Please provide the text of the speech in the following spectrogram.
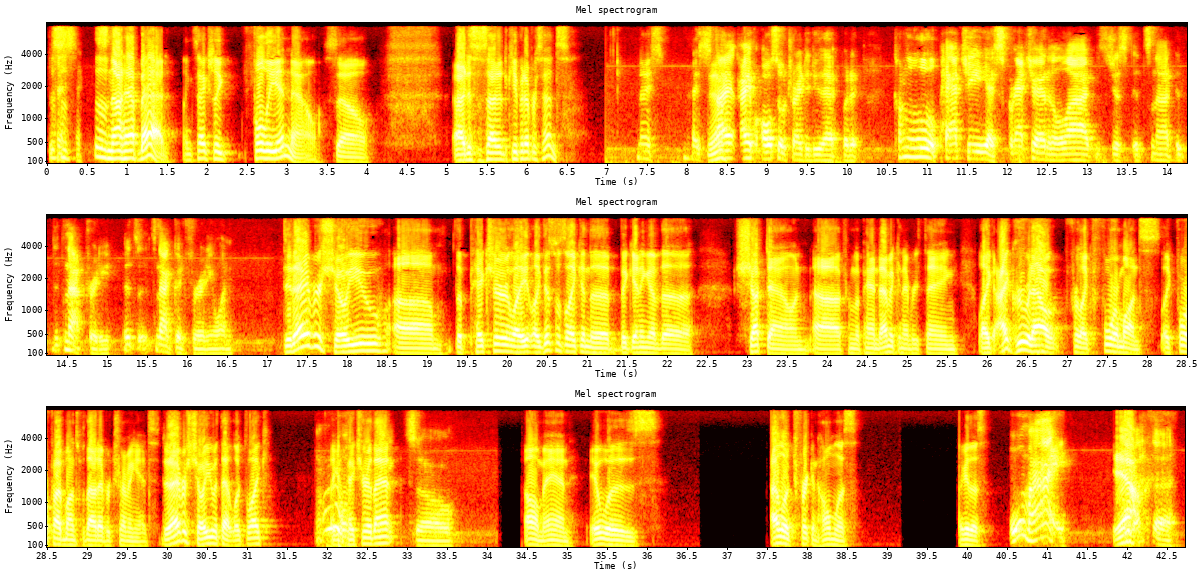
this is this is not half bad. Like, it's actually fully in now. So I just decided to keep it ever since. Nice, nice. Yeah. I, I've also tried to do that, but it comes a little patchy. I scratch at it a lot. It's just it's not it, it's not pretty. It's it's not good for anyone. Did I ever show you um, the picture? Like, like this was like in the beginning of the shutdown uh, from the pandemic and everything. Like, I grew it out for like four months, like four or five months without ever trimming it. Did I ever show you what that looked like? Like a picture of that? So Oh man, it was. I looked freaking homeless. Look at this. oh my. Yeah. That's a-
